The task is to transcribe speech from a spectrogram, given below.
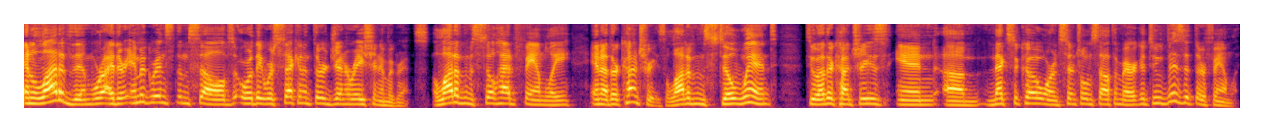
And a lot of them were either immigrants themselves or they were second and third generation immigrants. A lot of them still had family in other countries. A lot of them still went to other countries in um, Mexico or in Central and South America to visit their family.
